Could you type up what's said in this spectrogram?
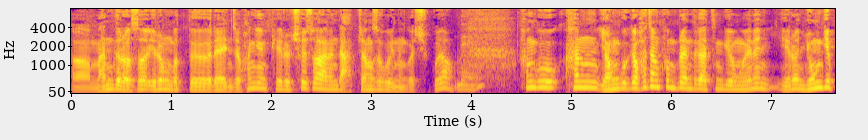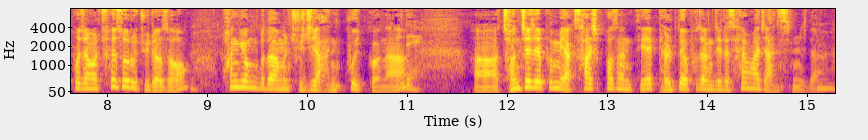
어, 만들어서 이런 것들의 이제 환경 피해를 최소화하는 데 앞장서고 있는 것이고요. 네. 한국 한 영국의 화장품 브랜드 같은 경우에는 이런 용기 포장을 최소로 줄여서 환경 부담을 주지 않고 있거나 네. 어, 전체 제품의 약 40%의 별도의 포장지를 사용하지 않습니다. 음.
